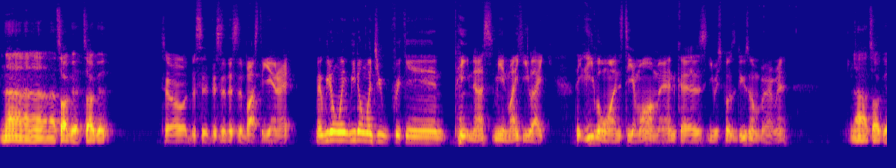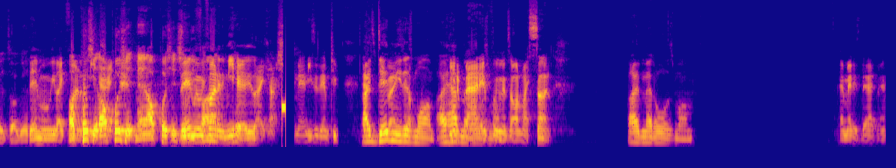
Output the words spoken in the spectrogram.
No, no, no, no, no, no, no. It's all good. It's all good. So this is this is this is a bust again, right? Man, we don't want we don't want you freaking painting us, me and Mikey, like the evil ones to your mom, man, because you were supposed to do something for her, man. Nah, it's all good. It's all good. Then when we like I'll push it. her, I'll push then- it, man. I'll push it. Should Then be when we finally meet her, he's like, "Oh shit, man, these are them two." I did meet his mom. I Being have a met bad Ola's mom. influence on my son. I've met Ola's mom. I met his dad, man.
